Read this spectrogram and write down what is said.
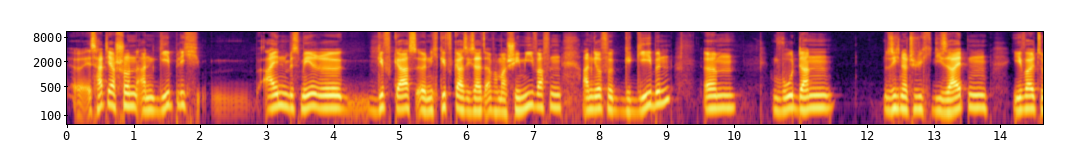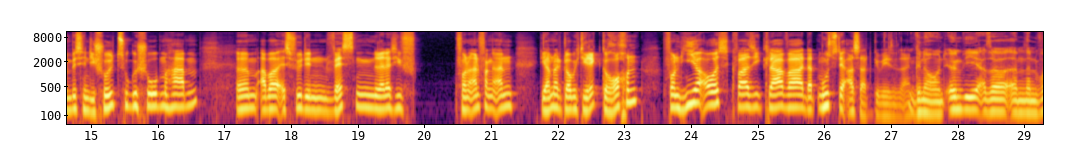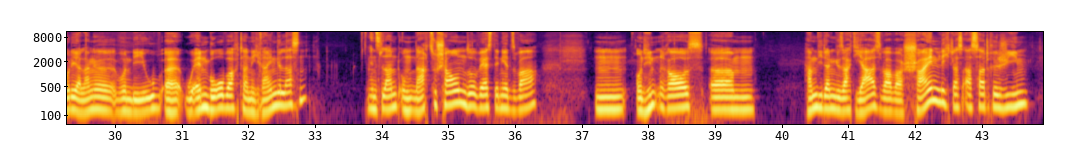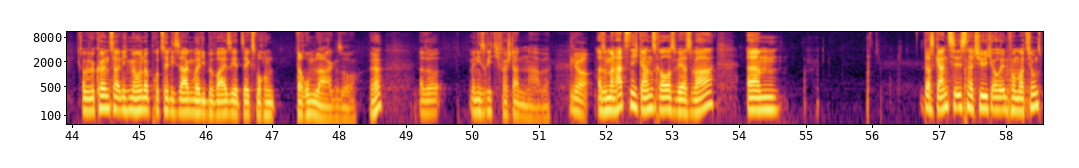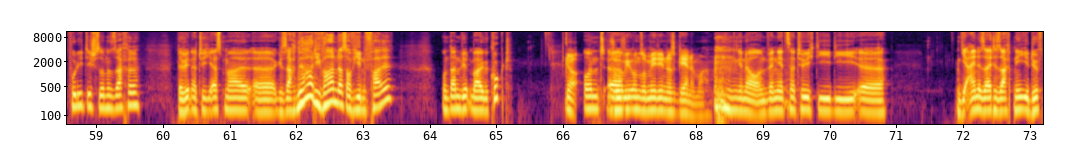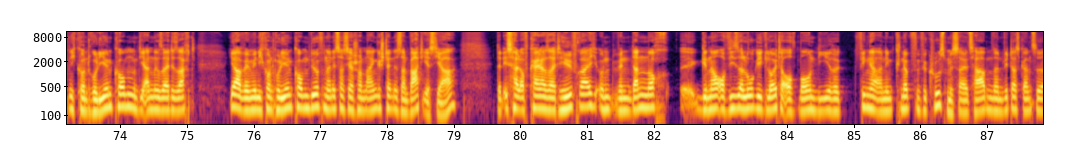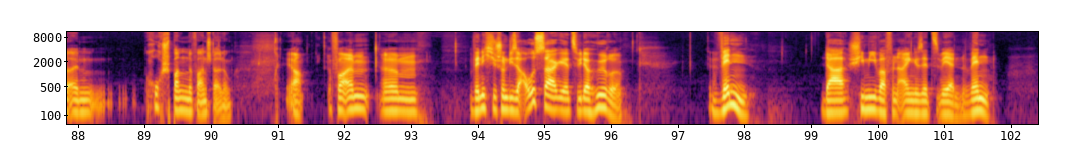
äh, es hat ja schon angeblich ein bis mehrere Giftgas, äh, nicht Giftgas, ich sage jetzt einfach mal Chemiewaffenangriffe gegeben, ähm, wo dann sich natürlich die Seiten jeweils so ein bisschen die Schuld zugeschoben haben, ähm, aber es für den Westen relativ von Anfang an, die haben das, glaube ich, direkt gerochen. Von hier aus quasi klar war, das muss der Assad gewesen sein. Genau, und irgendwie, also ähm, dann wurde ja lange, wurden die äh, UN-Beobachter nicht reingelassen ins Land, um nachzuschauen, so wer es denn jetzt war. Mm, Und hinten raus ähm, haben die dann gesagt, ja, es war wahrscheinlich das Assad-Regime, aber wir können es halt nicht mehr hundertprozentig sagen, weil die Beweise jetzt sechs Wochen darum lagen, so. Ja? Also, wenn ich es richtig verstanden habe. Ja, Also man hat es nicht ganz raus, wer es war. Ähm, das Ganze ist natürlich auch informationspolitisch so eine Sache. Da wird natürlich erstmal äh, gesagt, na, die waren das auf jeden Fall. Und dann wird mal geguckt. ja. Und So ähm, wie unsere Medien das gerne machen. genau, und wenn jetzt natürlich die, die, äh, die eine Seite sagt, nee, ihr dürft nicht kontrollieren kommen und die andere Seite sagt, ja, wenn wir nicht kontrollieren kommen dürfen, dann ist das ja schon ein Eingeständnis, dann wart ihr es ja. Das ist halt auf keiner Seite hilfreich und wenn dann noch äh, genau auf dieser Logik Leute aufbauen, die ihre Finger an den Knöpfen für Cruise Missiles haben, dann wird das Ganze eine hochspannende Veranstaltung. Ja, vor allem, ähm, wenn ich schon diese Aussage jetzt wieder höre, wenn da Chemiewaffen eingesetzt werden, wenn,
